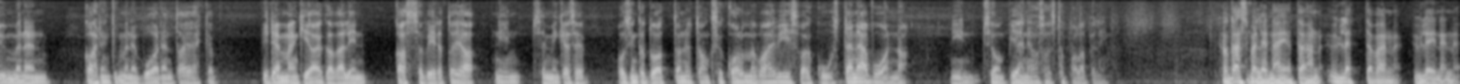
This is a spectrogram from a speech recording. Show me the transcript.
10-20 vuoden tai ehkä pidemmänkin aikavälin kassavirtoja, niin se mikä se osinkotuotto nyt, onko se kolme vai viisi vai kuusi tänä vuonna, niin se on pieni osa sitä palapeliä. Se on täsmälleen näin ja tämä on yllättävän yleinen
